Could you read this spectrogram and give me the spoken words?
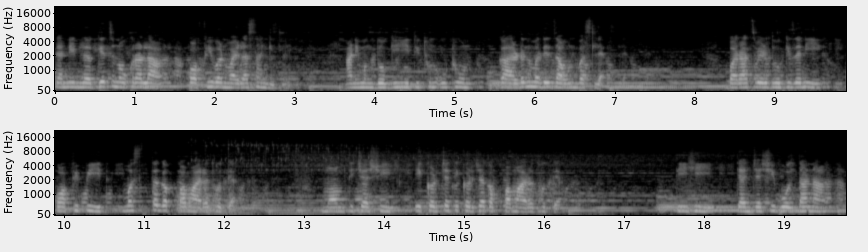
त्यांनी लगेच नोकराला कॉफी बनवायला सांगितली. आणि मग दोघीही तिथून उठून गार्डनमध्ये जाऊन बसल्या. बराच वेळ दोघीजणी कॉफी पीत मस्त गप्पा मारत होत्या. मॉम तिच्याशी इकडच्या तिकडच्या गप्पा मारत होत्या. तीही त्यांच्याशी बोलताना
